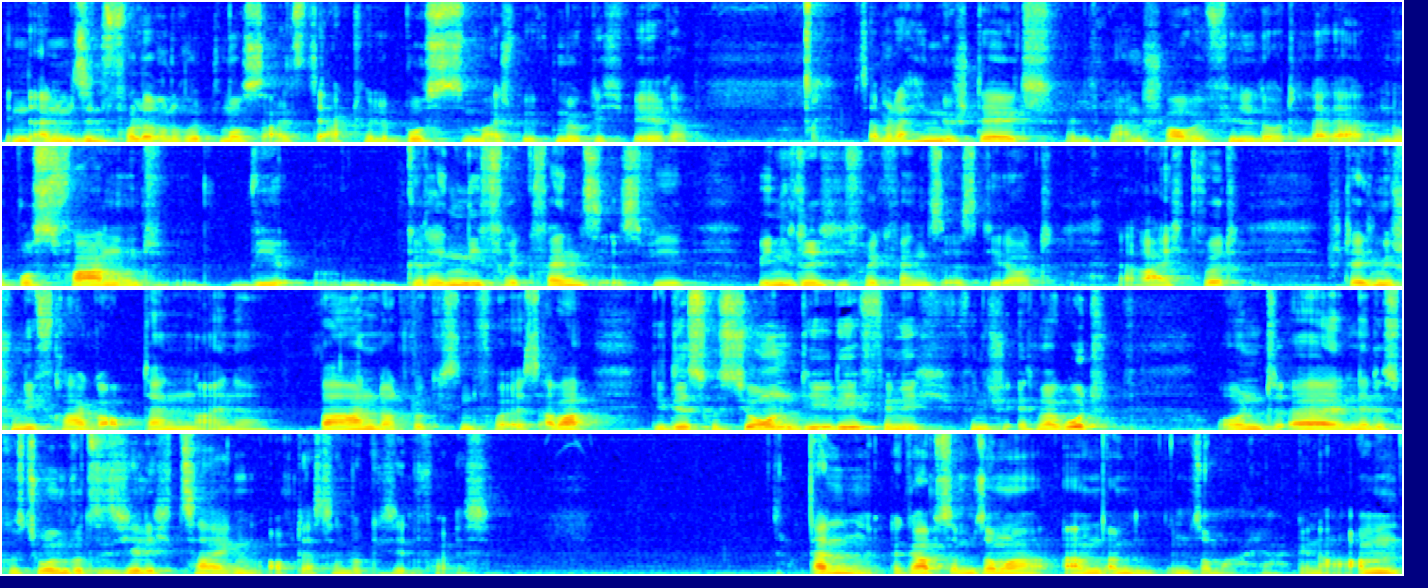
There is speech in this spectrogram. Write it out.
in einem sinnvolleren Rhythmus als der aktuelle Bus zum Beispiel möglich wäre. Das haben wir dahingestellt, wenn ich mir anschaue, wie viele Leute leider nur Bus fahren und wie gering die Frequenz ist, wie, wie niedrig die Frequenz ist, die dort erreicht wird, stelle ich mir schon die Frage, ob dann eine Bahn dort wirklich sinnvoll ist. Aber die Diskussion, die Idee finde ich, find ich erstmal gut und äh, in der Diskussion wird sich sicherlich zeigen, ob das dann wirklich sinnvoll ist. Dann gab es im Sommer, ähm, im Sommer, ja genau, am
